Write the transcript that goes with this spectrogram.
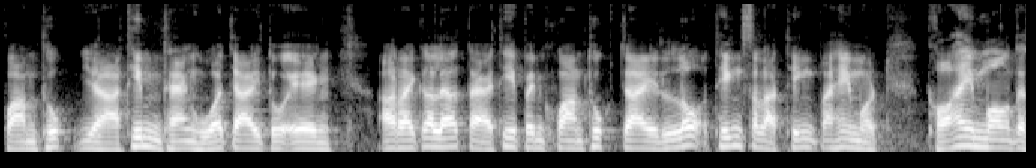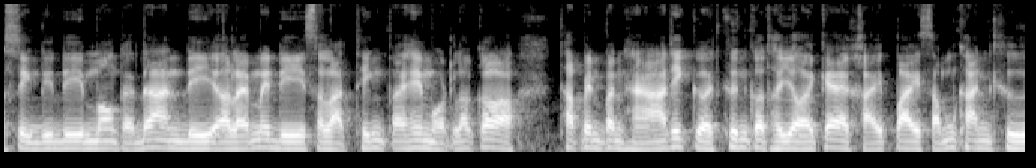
ความทุกข์อย่าทิ่มแทงหัวใจตัวเองอะไรก็แล้วแต่ที่เป็นความทุกข์ใจโละทิ้งสลัดทิ้งไปให้หมด ขอให้มองแต่สิ่งดีๆ มองแต่ด้านดี อะไรไม่ดีสลัดทิ้งไปให้หมด แล้วก็ถ้าเป็นปัญหาที่เกิดขึ้นก็ทยอยแก้ไขไปสำคัญคือ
